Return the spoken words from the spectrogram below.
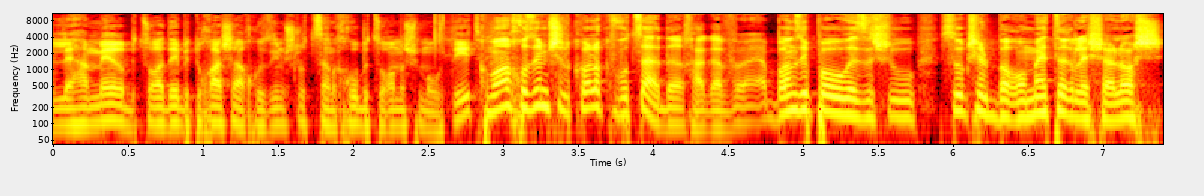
להמר בצורה די בטוחה שהאחוזים שלו צנחו בצורה משמעותית. כמו האחוזים של כל הקבוצה, דרך אגב. בונזי פה הוא איזשהו סוג של ברומטר לשלוש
